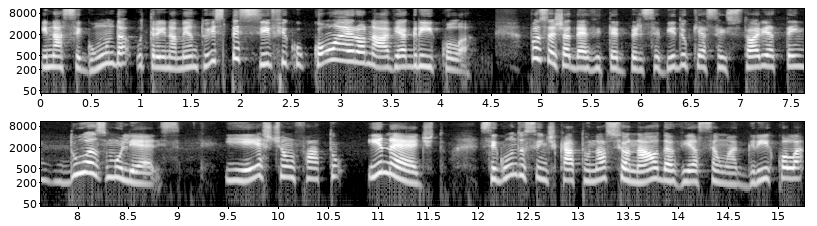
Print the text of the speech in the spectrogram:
e na segunda, o treinamento específico com a aeronave agrícola. Você já deve ter percebido que essa história tem duas mulheres, e este é um fato inédito. Segundo o Sindicato Nacional da Aviação Agrícola,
